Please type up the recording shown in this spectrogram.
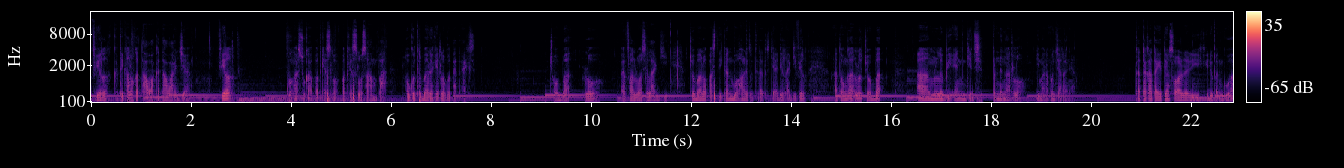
Phil, ketika lo ketawa-ketawa aja, Phil, gue gak suka podcast lo, podcast lo sampah. Logo terbaru kayak logo TEDx. Coba lo evaluasi lagi. Coba lo pastikan bahwa hal itu tidak terjadi lagi, Phil. Atau enggak lo coba um, lebih engage pendengar lo gimana pun caranya. Kata-kata itu yang selalu ada di kehidupan gue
